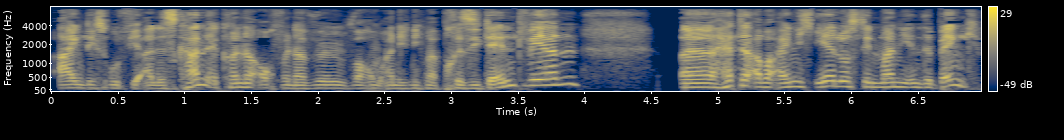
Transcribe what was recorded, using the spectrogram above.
eigentlich so gut wie alles kann. Er könne auch, wenn er will, warum eigentlich nicht mal Präsident werden. Äh, hätte aber eigentlich eher Lust, den Money in the Bank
